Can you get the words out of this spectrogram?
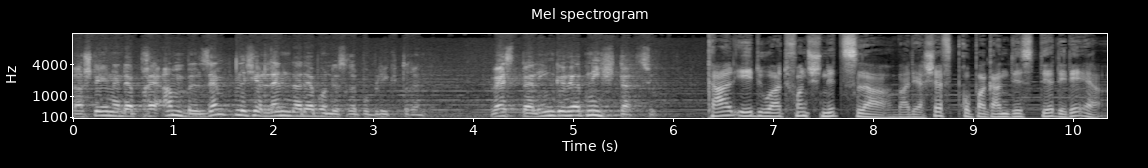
Da stehen in der Präambel sämtliche Länder der Bundesrepublik drin. West-Berlin gehört nicht dazu. Karl Eduard von Schnitzler war der Chefpropagandist der DDR.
